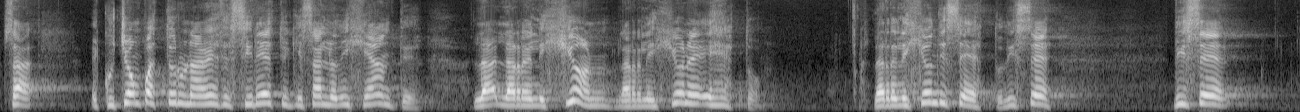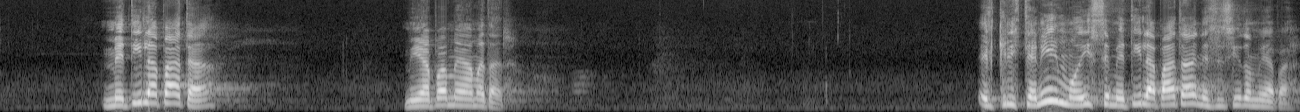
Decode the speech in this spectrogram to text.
O sea, escuché a un pastor una vez decir esto y quizás lo dije antes. La, religión, la religión es esto. La religión dice esto, dice, dice, metí la pata, mi papá me va a matar. El cristianismo dice, metí la pata, necesito mi papá.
